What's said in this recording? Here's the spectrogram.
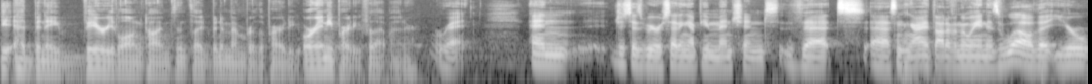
it had been a very long time since I'd been a member of the party or any party for that matter. Right. And just as we were setting up, you mentioned that uh, something I had thought of in the way in as well that you're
